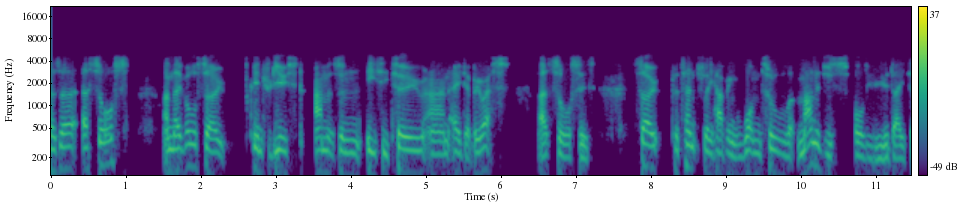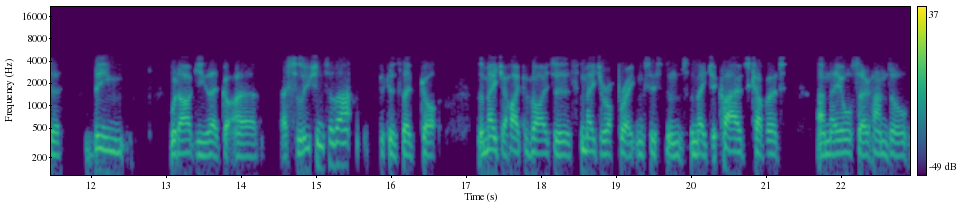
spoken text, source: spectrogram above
as a, a, source, and they've also introduced Amazon EC2 and AWS as sources. So potentially having one tool that manages all of your data, Veeam would argue they've got a, a solution to that because they've got the major hypervisors, the major operating systems, the major clouds covered, and they also handle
